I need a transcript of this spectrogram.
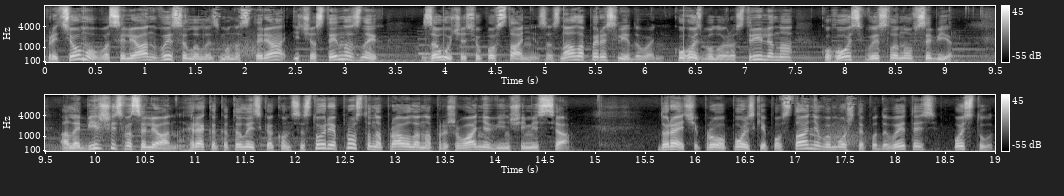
При цьому Василіан виселили з монастиря, і частина з них за участь у повстанні зазнала переслідувань. Когось було розстріляно, когось вислано в Сибір. Але більшість Василіан греко-католицька консисторія просто направила на проживання в інші місця. До речі, про польське повстання ви можете подивитись ось тут.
